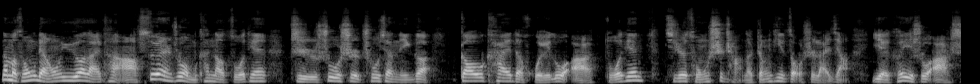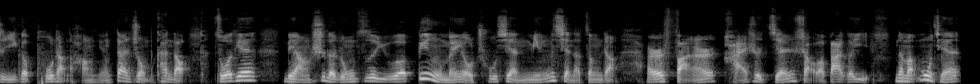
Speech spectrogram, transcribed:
那么从两融余额来看啊，虽然说我们看到昨天指数是出现了一个。高开的回落啊，昨天其实从市场的整体走势来讲，也可以说啊是一个普涨的行情。但是我们看到昨天两市的融资余额并没有出现明显的增长，而反而还是减少了八个亿。那么目前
